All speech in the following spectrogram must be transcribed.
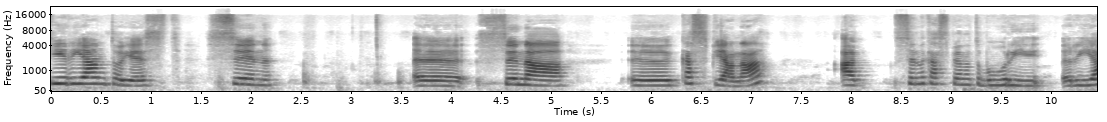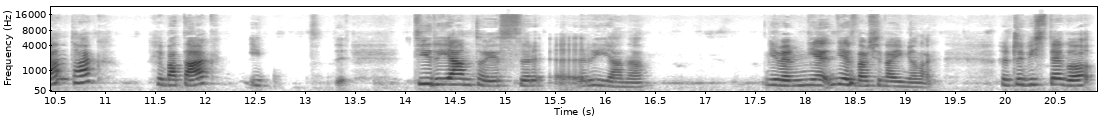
Tyrian to jest syn yy, syna yy, Kaspiana, a syn Kaspiana to był Ri Rian, tak? Chyba tak. I Tyrian to jest R Riana. Nie wiem, nie, nie znam się na imionach. Rzeczywistego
